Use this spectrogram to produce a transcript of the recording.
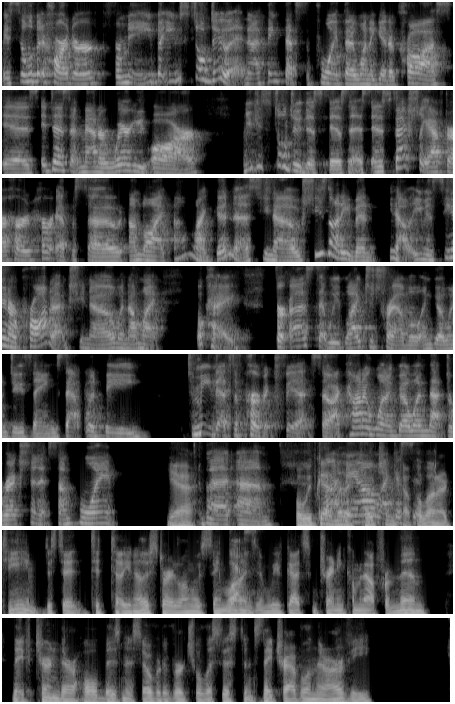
it's a little bit harder for me, but you can still do it. And I think that's the point that I want to get across is it doesn't matter where you are you can still do this business. And especially after I heard her episode, I'm like, oh my goodness, you know, she's not even, you know, even seeing her products, you know, and I'm like, okay, for us that we'd like to travel and go and do things, that would be, to me, that's a perfect fit. So I kind of want to go in that direction at some point. Yeah. But um well, we've got right another now, coaching like couple said, on our team just to, to tell you another story along those same lines. Yes. And we've got some training coming out from them. They've turned their whole business over to virtual assistants. They travel in their RV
